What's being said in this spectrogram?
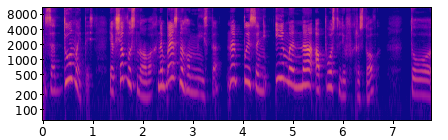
Задумайтесь, якщо в основах небесного міста написані імена апостолів Христових, то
